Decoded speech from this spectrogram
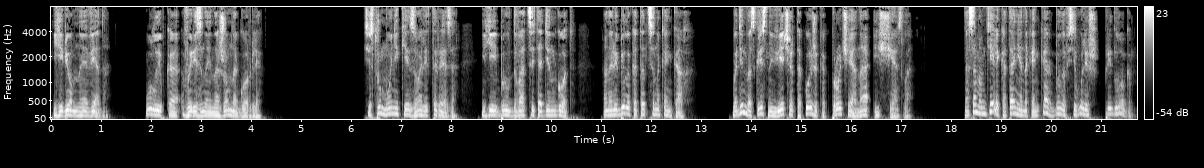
еремная вена, улыбка, вырезанная ножом на горле». Сестру Моники звали Тереза. Ей был двадцать один год. Она любила кататься на коньках. В один воскресный вечер, такой же, как прочие, она исчезла. На самом деле катание на коньках было всего лишь предлогом.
